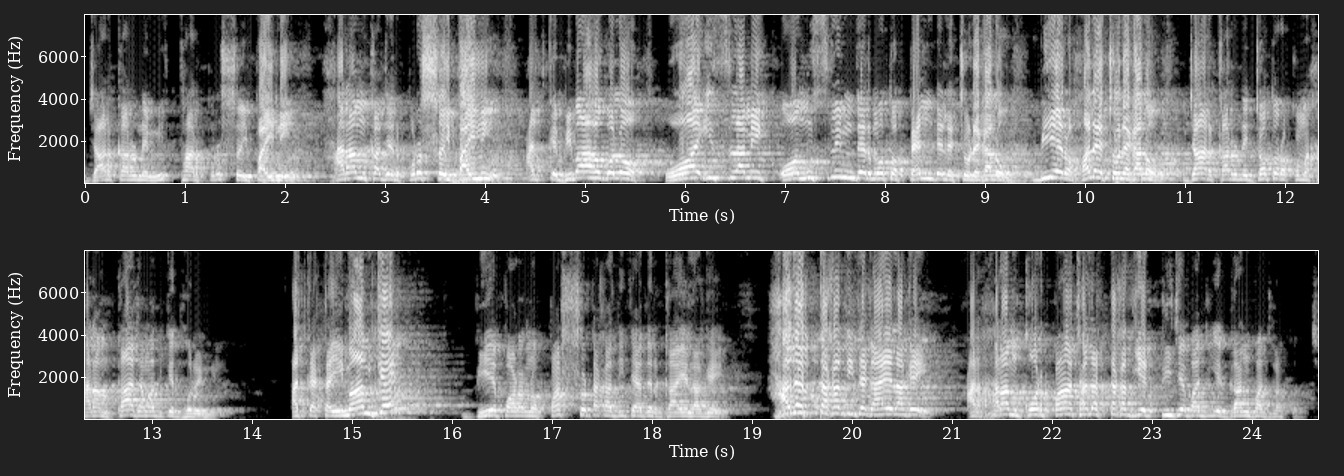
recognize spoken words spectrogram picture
যার কারণে মিথ্যার প্রশ্রয় পাইনি, হারাম কাজের প্রশ্রয় পাইনি। আজকে বিবাহ বিবাহগুলো ও ইসলামিক ও মুসলিমদের মতো প্যান্ডেলে চলে গেল, বিয়ের হলে চলে গেল। যার কারণে যত রকম হারাম কাজ আমাদেরকে ধরে নিল। আজকে একটা ইমামকে বিয়ে পড়ানো পাঁচশো টাকা দিতে এদের গায়ে লাগে, হাজার টাকা দিতে গায়ে লাগে, আর হারাম কর পাঁচ হাজার টাকা দিয়ে ডিজে বাজিয়ে গান বাজনা করছে।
